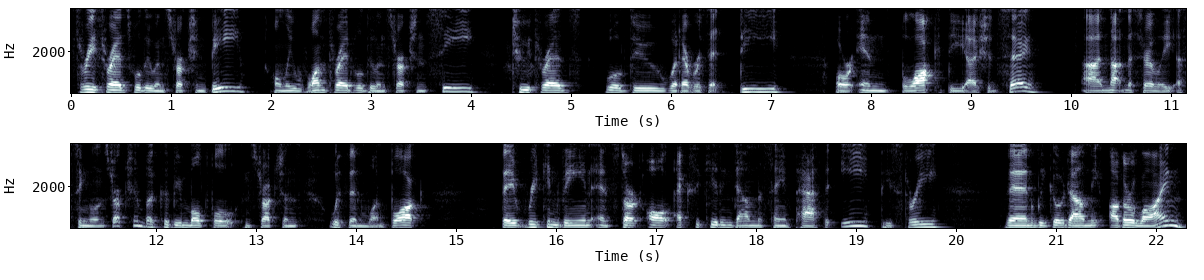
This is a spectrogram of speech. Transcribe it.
three threads will do instruction B, only one thread will do instruction C, two threads will do whatever's at D, or in block D, I should say. Uh, not necessarily a single instruction, but could be multiple instructions within one block. They reconvene and start all executing down the same path at E, these three. Then we go down the other line.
